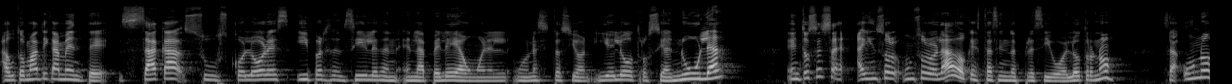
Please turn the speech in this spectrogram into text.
automáticamente saca sus colores hipersensibles en, en la pelea o en, el- o en una situación y el otro se anula, entonces hay un solo, un solo lado que está siendo expresivo, el otro no. O sea, uno,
